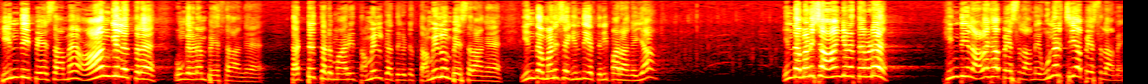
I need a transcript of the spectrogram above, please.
ஹிந்தி பேசாம ஆங்கிலத்துல உங்களிடம் பேசுறாங்க. தட்டு தடுமாறி தமிழ் கத்துக்கிட்டு தமிழும் பேசுறாங்க. இந்த மனுஷன் ஹிந்தியை திணிப்பாராங்க ஐயா? இந்த மனுஷன் ஆங்கிலத்தை விட ஹிந்தியில் அழகா பேசலாமே உணர்ச்சியா பேசலாமே.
